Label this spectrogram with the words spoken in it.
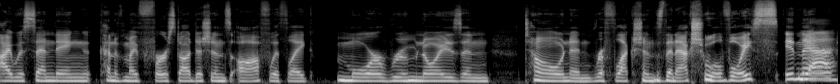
i was sending kind of my first auditions off with like more room noise and tone and reflections than actual voice in there. Yeah.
